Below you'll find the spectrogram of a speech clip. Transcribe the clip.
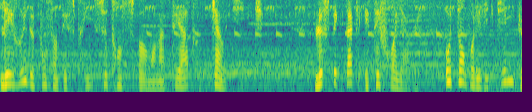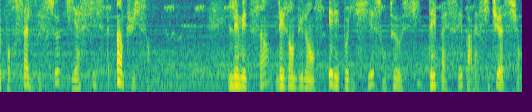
Les rues de Pont-Saint-Esprit se transforment en un théâtre chaotique. Le spectacle est effroyable, autant pour les victimes que pour celles et ceux qui assistent impuissants. Les médecins, les ambulances et les policiers sont eux aussi dépassés par la situation.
